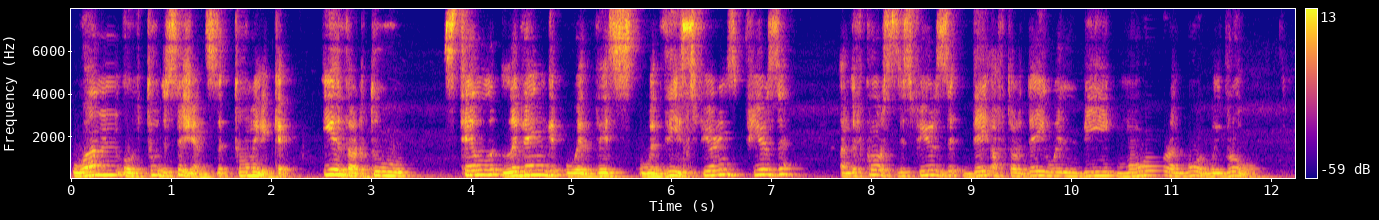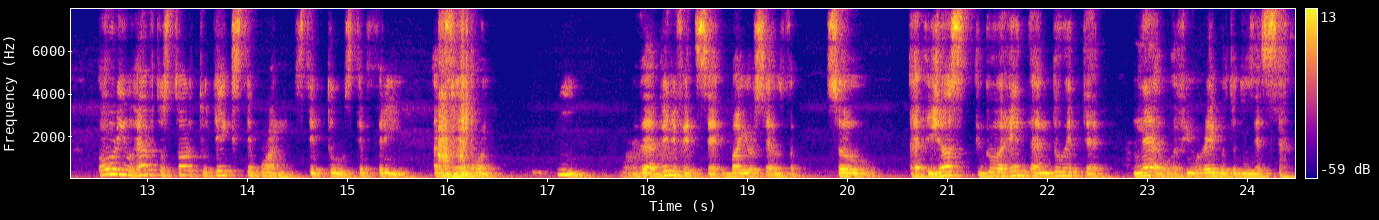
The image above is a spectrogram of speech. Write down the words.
one of two decisions to make: either to still living with this with these fears, fears and of course, these fears day after day will be more and more, will grow. Or you have to start to take step one, step two, step three, and so on. Hmm. The benefits by yourself. So just go ahead and do it now if you are able to do this.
